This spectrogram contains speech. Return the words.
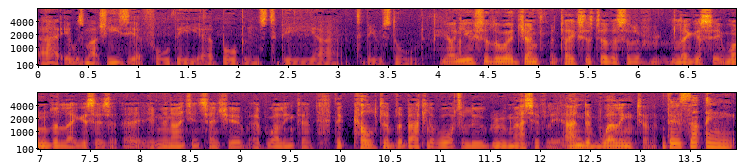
uh, it was much easier for the uh, Bourbons to be uh, to be restored. Your use of the word gentleman takes us to the sort of legacy, one of the legacies uh, in the 19th century of, of Wellington. The cult of the Battle of Waterloo grew massively, and of Wellington. There's something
